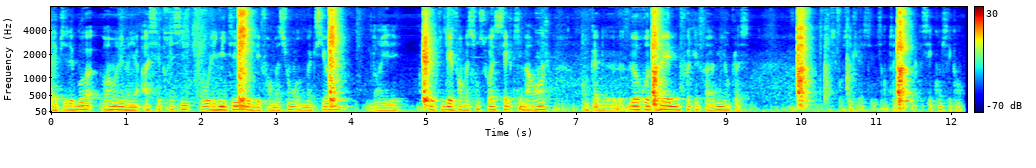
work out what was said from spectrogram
la pièce de bois vraiment d'une manière assez précise pour limiter les déformations au maximum dans l'idée. Que déformation soit celle qui m'arrange en cas de, retrait une fois qu'elle sera mise en place. C'est pour ça que là c'est des entailles assez conséquentes.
